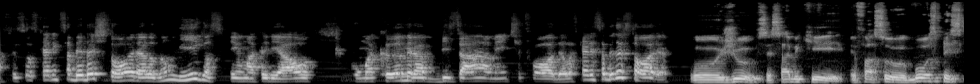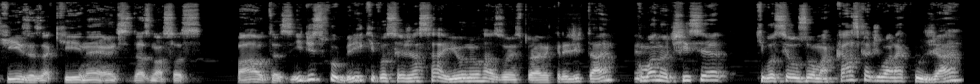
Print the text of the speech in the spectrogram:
As pessoas querem saber da história, elas não ligam se tem um material com uma câmera bizarramente foda, elas querem saber da história. Ô, Ju, você sabe que eu faço boas pesquisas aqui, né, antes das nossas pautas, e descobri que você já saiu no Razões para Acreditar com uma notícia que você usou uma casca de maracujá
